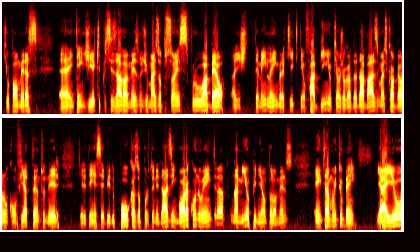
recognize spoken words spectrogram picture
que o Palmeiras é, entendia que precisava mesmo de mais opções para o Abel. A gente também lembra aqui que tem o Fabinho, que é o jogador da base, mas que o Abel não confia tanto nele, que ele tem recebido poucas oportunidades, embora quando entra, na minha opinião pelo menos, entra muito bem. E aí o,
